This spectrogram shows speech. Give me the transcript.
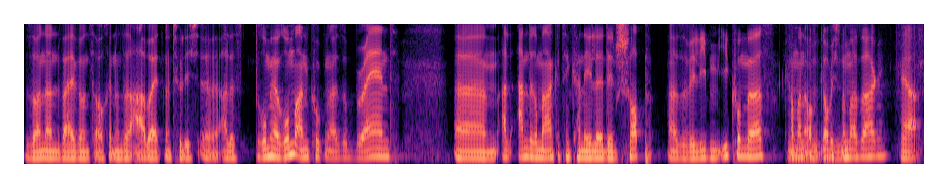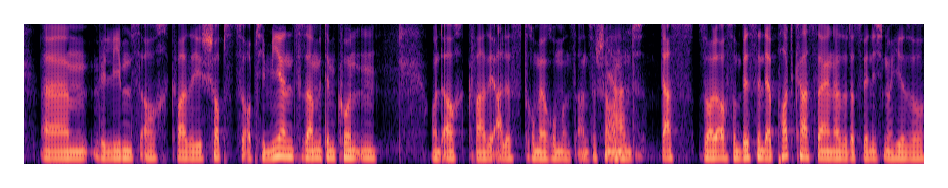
sondern weil wir uns auch in unserer Arbeit natürlich äh, alles drumherum angucken, also Brand, ähm, an- andere Marketingkanäle, den Shop. Also wir lieben E-Commerce, kann man auch, glaube ich, nochmal sagen. Ja. Ähm, wir lieben es auch quasi Shops zu optimieren zusammen mit dem Kunden und auch quasi alles drumherum uns anzuschauen. Ja, und das soll auch so ein bisschen der Podcast sein, also dass wir nicht nur hier so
